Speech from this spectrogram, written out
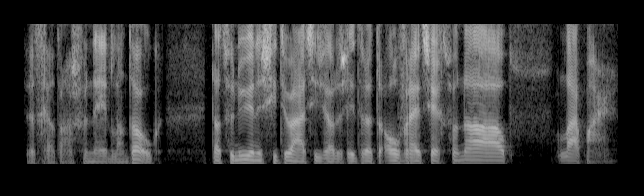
dat geldt trouwens voor Nederland ook. Dat we nu in een situatie zouden zitten dat de overheid zegt van nou, laat maar.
